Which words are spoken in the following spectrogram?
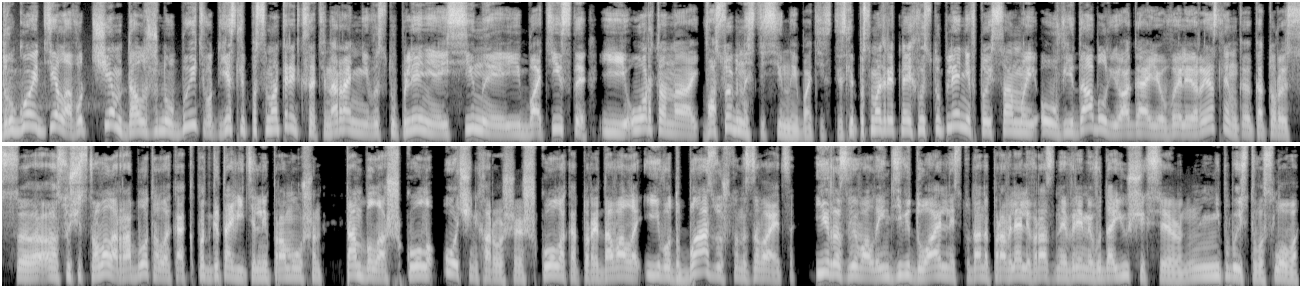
Другое дело, а вот чем должно быть, вот если посмотреть, кстати, на ранние выступления и Сины, и Батисты, и Ортона, в особенности Сины и Батисты, если посмотреть на их выступления в той самой OVW, Агайо Valley Wrestling, которая э, существовала, работала как подготовительный промоушен, там была школа, очень хорошая школа, которая давала и вот базу, что называется, и развивала индивидуальность. Туда направляли в разное время выдающихся, не побоюсь этого слова,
